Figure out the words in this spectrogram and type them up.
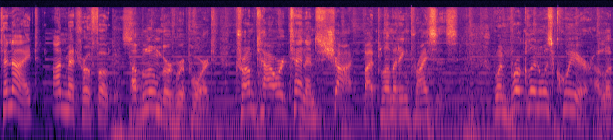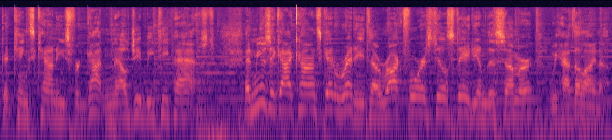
Tonight on Metro Focus. A Bloomberg report Trump Tower tenants shocked by plummeting prices. When Brooklyn was queer, a look at Kings County's forgotten LGBT past. And music icons get ready to rock Forest Hills Stadium this summer. We have the lineup.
